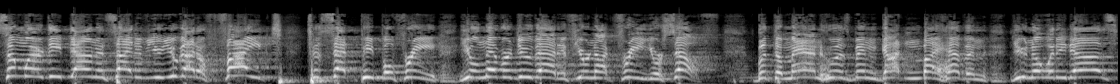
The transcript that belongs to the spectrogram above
Somewhere deep down inside of you, you gotta fight to set people free. You'll never do that if you're not free yourself. But the man who has been gotten by heaven, you know what he does?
